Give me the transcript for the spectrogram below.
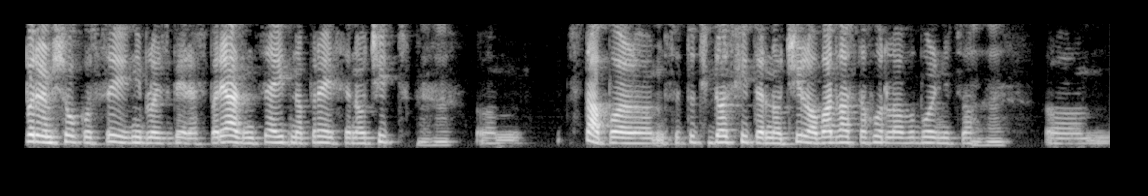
prvem šoku vsi ni bilo izbire, sprijazen se, iti naprej, se naučiti. uh -huh. Um, sta pol um, se tudi dosti hitro naučila, oba dva sta hodila v bolnico. Uh -huh. Um,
